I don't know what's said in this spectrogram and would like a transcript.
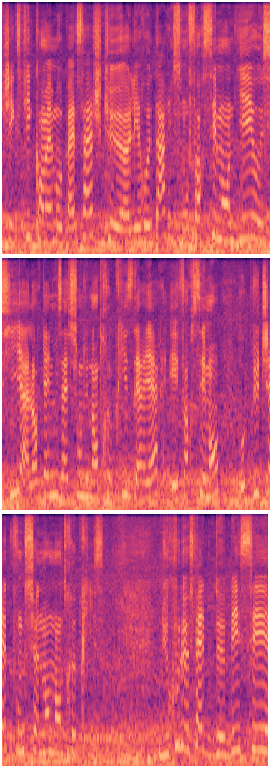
J'explique quand même au passage que euh, les retards ils sont forcément liés aussi à l'organisation d'une entreprise derrière et forcément au budget de fonctionnement de l'entreprise. Du coup, le fait de baisser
